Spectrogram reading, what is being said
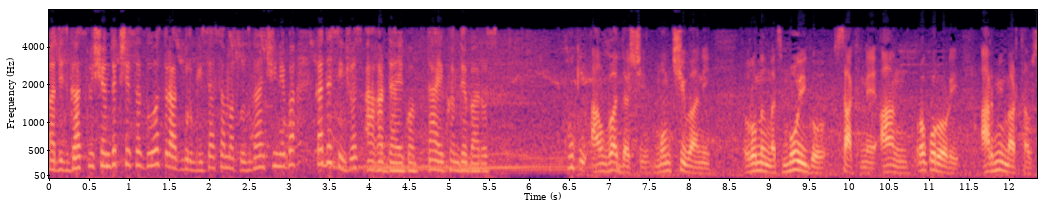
ვადის გასვლის შემდეგ შესაძლოა სტრასბურგის სასამართლოს განჩინება გადასინჯვას აღარ დაეგო, დაექვემდებაროს. თუკი ამ ვადაში მომჩივანი რომელმაც მოიგო საქმე ან პროკურორი არ მიმართავს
